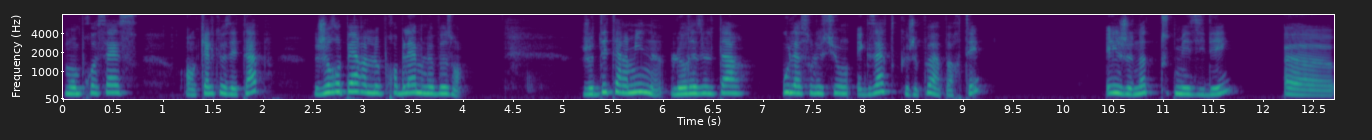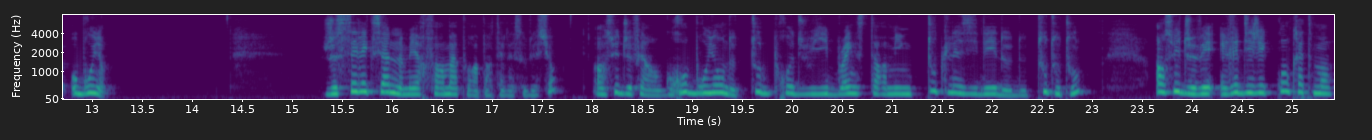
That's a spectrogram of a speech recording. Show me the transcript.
mon process en quelques étapes, je repère le problème, le besoin. Je détermine le résultat ou la solution exacte que je peux apporter et je note toutes mes idées euh, au brouillon. Je sélectionne le meilleur format pour apporter la solution Ensuite, je fais un gros brouillon de tout le produit, brainstorming, toutes les idées de, tout, tout, tout. Ensuite, je vais rédiger concrètement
